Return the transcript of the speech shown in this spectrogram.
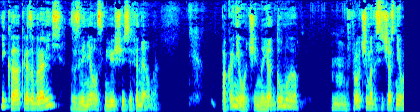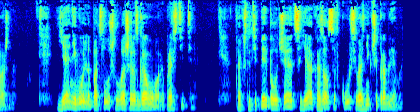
«И как, разобрались?» – зазвенела смеющаяся Финелла. «Пока не очень, но я думаю... Впрочем, это сейчас не важно. Я невольно подслушал ваши разговоры, простите. Так что теперь, получается, я оказался в курсе возникшей проблемы».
